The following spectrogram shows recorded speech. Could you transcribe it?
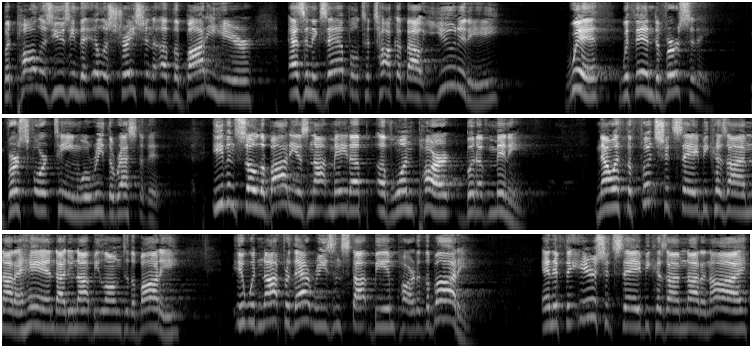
But Paul is using the illustration of the body here as an example to talk about unity with within diversity. Verse 14, we'll read the rest of it. Even so, the body is not made up of one part, but of many. Now, if the foot should say, Because I am not a hand, I do not belong to the body, it would not for that reason stop being part of the body. And if the ear should say, Because I am not an eye,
